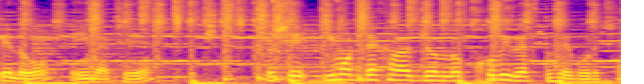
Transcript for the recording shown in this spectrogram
পেল এই ম্যাচে তো সে ইমোট দেখানোর জন্য খুবই ব্যস্ত হয়ে পড়েছে।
